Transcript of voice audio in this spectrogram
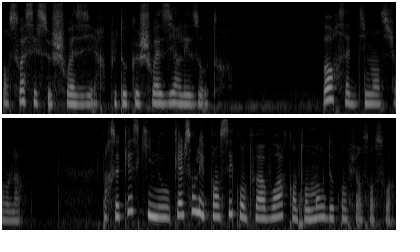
En soi, c'est se choisir plutôt que choisir les autres. Or, cette dimension-là. Parce que qu'est-ce qui nous, quelles sont les pensées qu'on peut avoir quand on manque de confiance en soi?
